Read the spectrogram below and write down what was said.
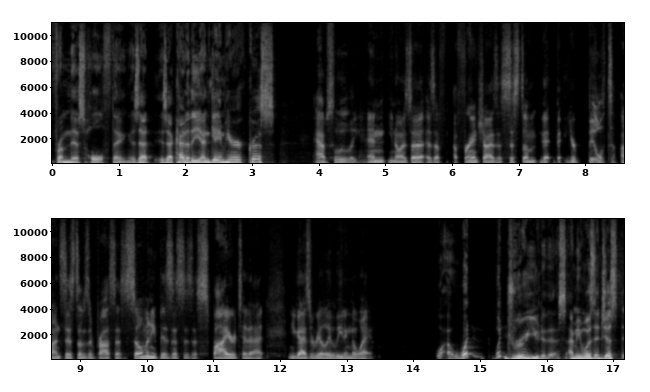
from this whole thing. Is that is that kind of the end game here, Chris? Absolutely, and you know, as a as a, a franchise, a system that, that, you're built on systems and processes. So many businesses aspire to that, and you guys are really leading the way. Uh, what what drew you to this? I mean, was it just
